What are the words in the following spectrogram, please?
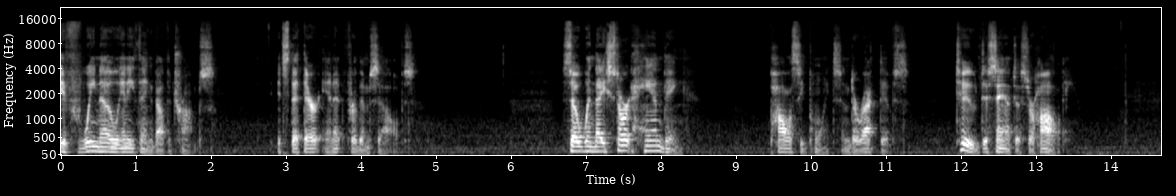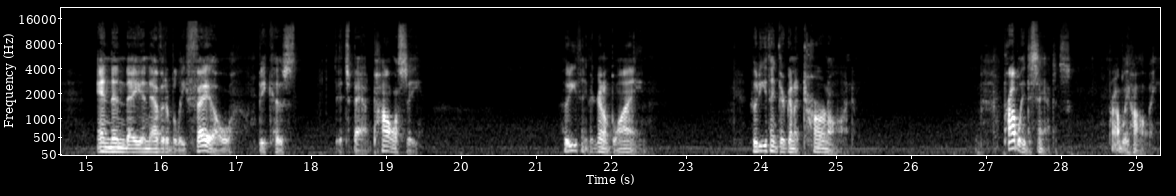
If we know anything about the Trumps, it's that they're in it for themselves. So when they start handing policy points and directives to DeSantis or Hawley, and then they inevitably fail because it's bad policy, who do you think they're going to blame? Who do you think they're going to turn on? Probably DeSantis, probably Hawley.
